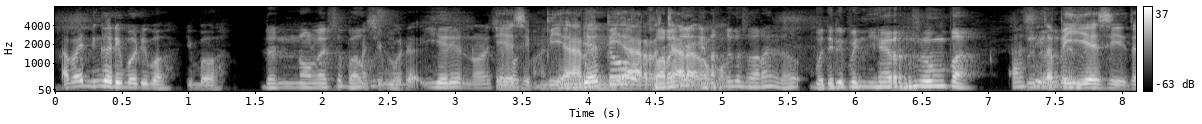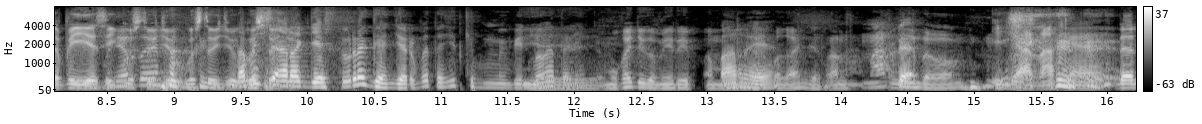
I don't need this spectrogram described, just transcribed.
apa ini enggak di bawah di bawah di bawah Dan knowledge-nya bagus masih loh. muda iya dia knowledge Iya sih, biar Dia tuh biar Suaranya cara enak ngomong. juga suaranya tau. Buat jadi penyiar sumpah. Asli. Tapi iya sih, tapi iya sih, gue setuju, gue setuju, tapi secara gesturnya Ganjar banget anjir kayak pemimpin Iya, banget iya, anjing iya. Mukanya juga mirip sama Parah ya. Ganjar. Anaknya dong. iya anaknya dan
